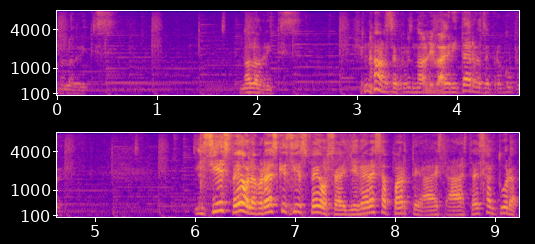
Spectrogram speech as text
no lo grites. No lo grites. No, no, se no le iba a gritar, no se preocupe. Y sí es feo, la verdad es que sí es feo, o sea, llegar a esa parte, a- hasta esa altura.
